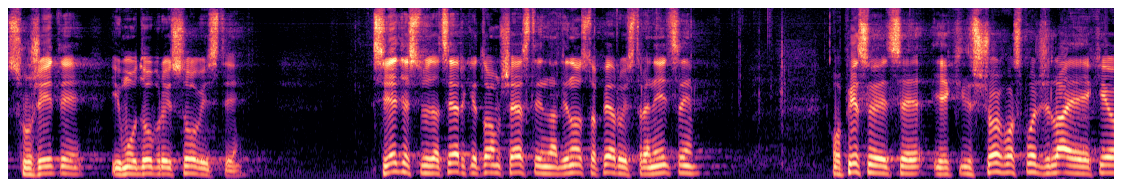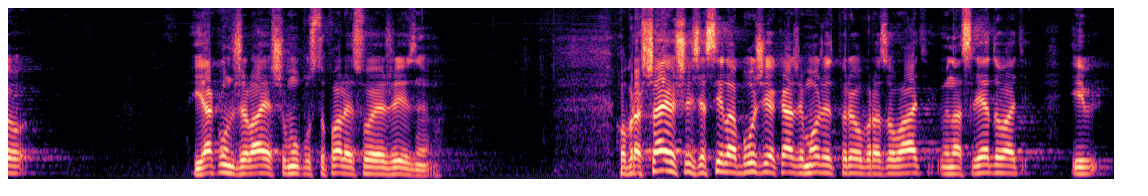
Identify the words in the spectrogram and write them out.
служити йому доброї совісті. Свідчення за церкви, том 6 на 91 страниці, описується, що Господь желає, як Він желає, щоб ми поступали в своїй житті. Обращающаяся сила Божья, каже, может преобразовать, унаследовать и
